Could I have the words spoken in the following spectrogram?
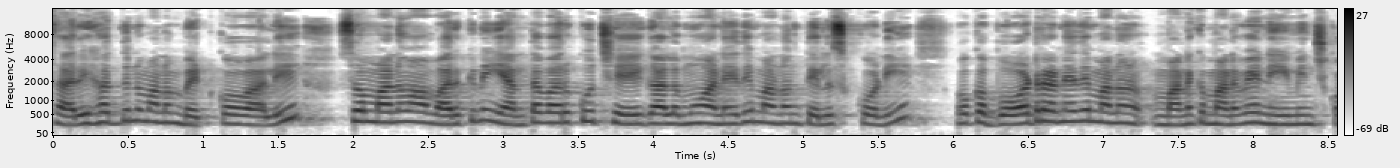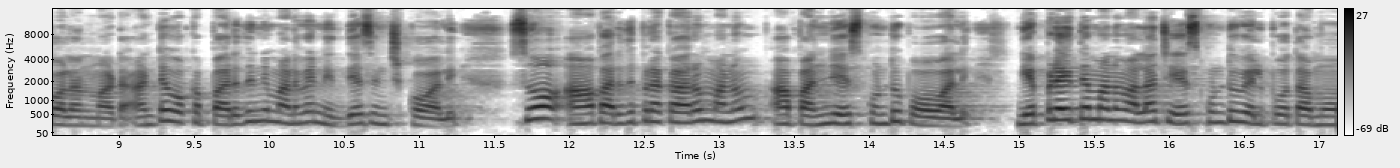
సరిహద్దును మనం పెట్టుకోవాలి. సో మనం ఆ వర్క్ని ఎంతవరకు చేయగలము అనేది మనం తెలుసుకొని ఒక బోర్డర్ అనేది మనం మనకు మనమే నియమించుకోవాలన్నమాట. అంటే ఒక పరిధిని మనమే నిర్దేశించుకోవాలి. సో ఆ పరిధి ప్రకారం మనం ఆ పని చేసుకుంటూ పోవాలి. ఎప్పుడైతే మనం అలా చేసుకుంటూ వెళ్ళిపోతామో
